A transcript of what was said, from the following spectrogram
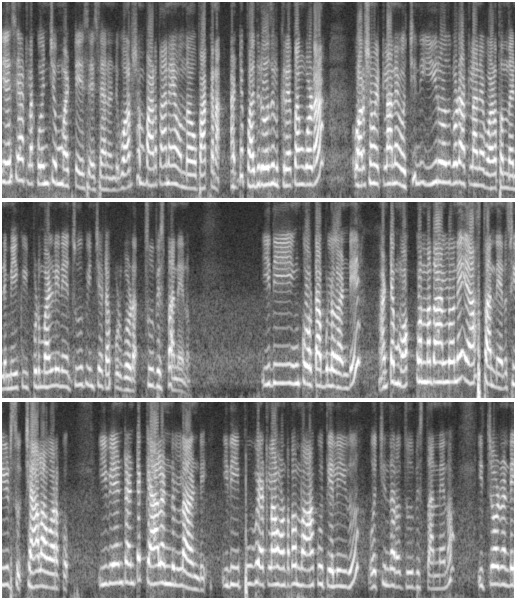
వేసి అట్లా కొంచెం మట్టి వేసేసానండి. వర్షం పడతానే ఉంది ఒక పక్కన. అంటే పది రోజుల క్రితం కూడా వర్షం ఇట్లానే వచ్చింది. ఈ రోజు కూడా అట్లానే పడుతుందండి మీకు. ఇప్పుడు మళ్ళీ నేను చూపించేటప్పుడు కూడా చూపిస్తాను నేను. ఇది ఇంకో టబ్లో అండి. అంటే మొక్క ఉన్న దానిలోనే వేస్తాను నేను సీడ్స్ చాలా వరకు. ఇవేంటంటే క్యాలెండర్లా అండి. ఇది పువ్వు ఎట్లా ఉంటుందో నాకు తెలియదు వచ్చిన తర్వాత చూపిస్తాను నేను. ఇది చూడండి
